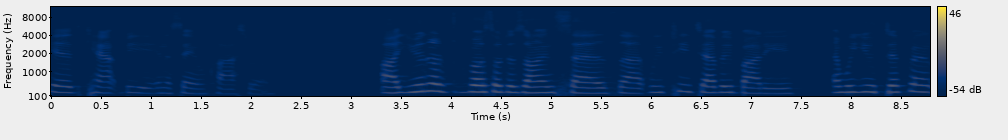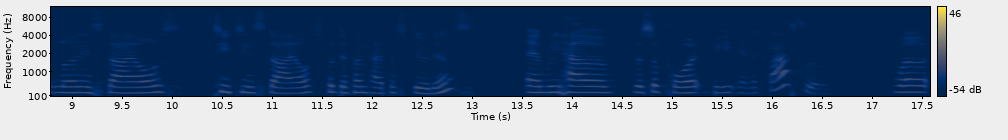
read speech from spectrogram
kids can't be in the same classroom. Uh, universal design says that we teach everybody and we use different learning styles, teaching styles for different type of students, and we have the support be in the classroom. Well,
